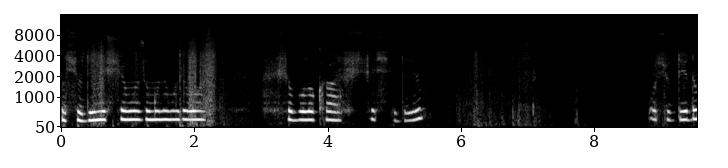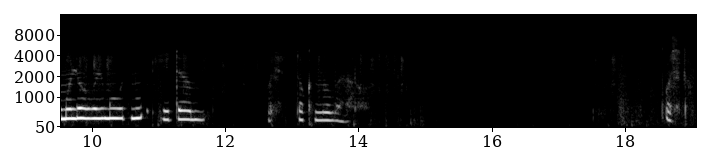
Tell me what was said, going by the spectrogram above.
ось сюди ми ще можемо намалювати, щоб було краще сюди. Ось сюди домальовуємо одну і йдемо ось так наверх. Ось так.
